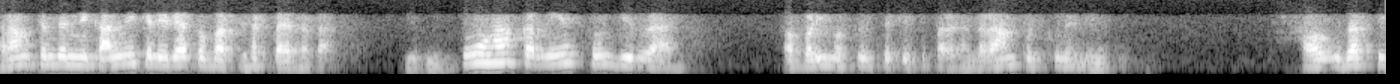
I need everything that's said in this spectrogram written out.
रामचंद्र निकालने के लिए गए तो बस झट पैर हटा वहाँ कर रही है खून गिर रहा है। और बड़ी मुश्किल से किसी पर राम कुछ सुने नहीं और उधर से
